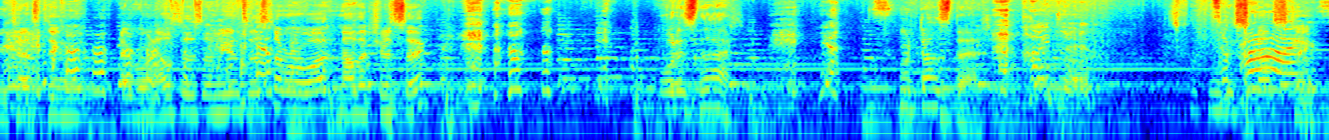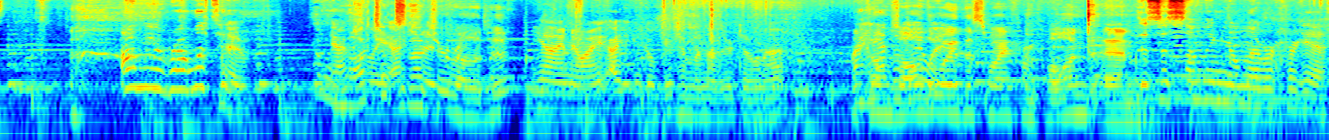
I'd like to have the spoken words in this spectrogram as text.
You testing everyone else's immune system or what? Now that you're sick? What is that? Yes, Who does that? I did. It's fucking Surprise! disgusting. I'm your relative. Maciek's not your relative. Yeah, I know. I, I can go get him another donut. I Comes all the it. way this way from Poland, and This is something you'll never forget.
